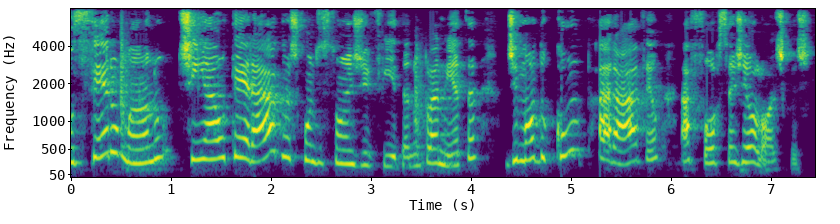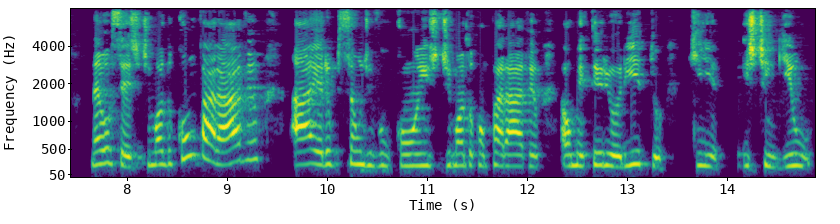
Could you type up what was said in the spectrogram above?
o ser humano tinha alterado as condições de vida no planeta de modo comparável a forças geológicas. Né? Ou seja, de modo comparável à erupção de vulcões, de modo comparável ao meteorito que extinguiu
